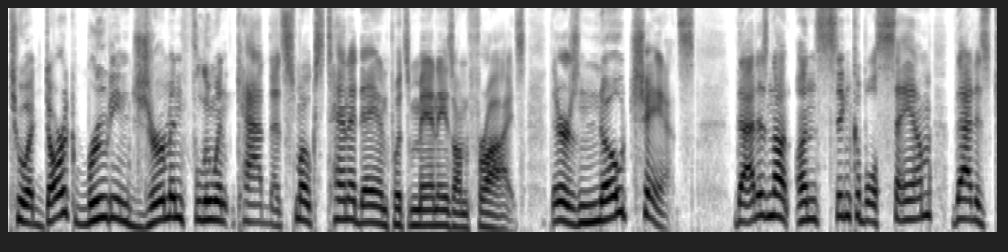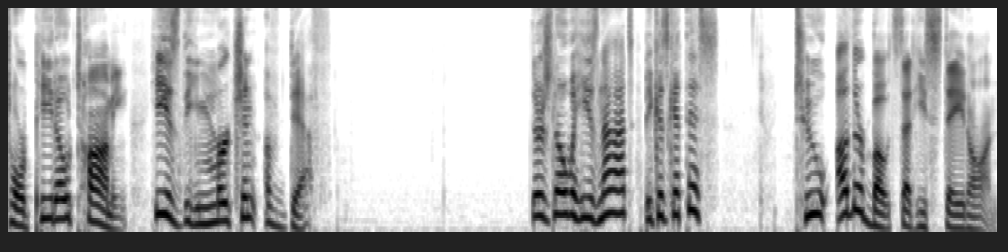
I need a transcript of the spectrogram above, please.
to a dark, brooding, German fluent cat that smokes 10 a day and puts mayonnaise on fries. There's no chance. That is not unsinkable Sam, that is Torpedo Tommy. He is the merchant of death. There's no way he's not, because get this two other boats that he stayed on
